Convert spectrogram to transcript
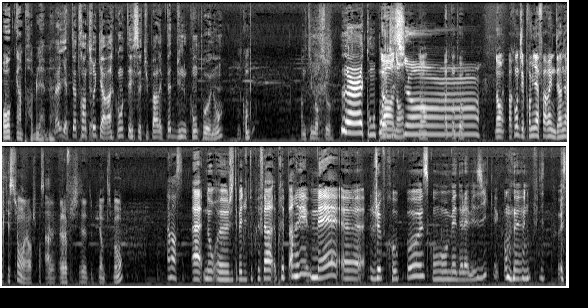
Aucun problème. Là, il y a peut-être un truc à raconter. Tu parlais peut-être d'une compo, non? Une compo? Un petit morceau. La Non, non, non, pas de compo. Non, par contre, j'ai promis à Farah une dernière question. Alors, je pense qu'elle elle réfléchissait depuis un petit moment. Ah mince. Ah non, euh, j'étais pas du tout préparée, mais euh, je propose qu'on met de la musique et qu'on donne une petite pause.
